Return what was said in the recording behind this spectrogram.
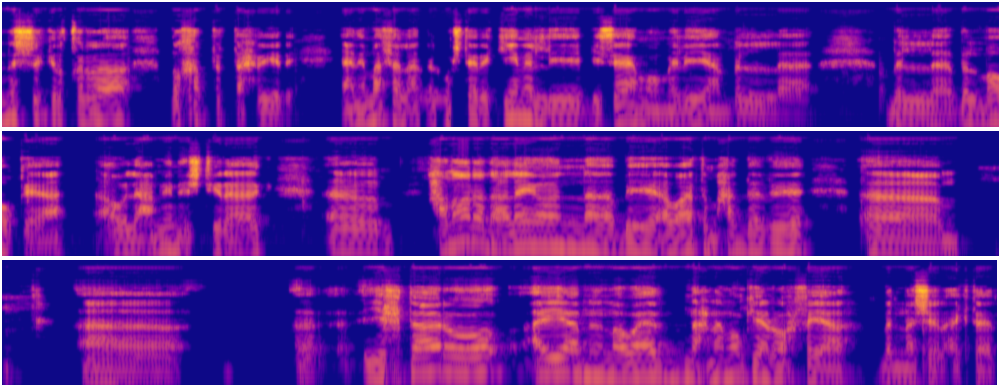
نشرك القراء بالخط التحريري. يعني مثلا المشتركين اللي بيساهموا ماليا بال بالموقع أو اللي عاملين اشتراك. حنعرض عليهم بأوقات محددة. يختاروا أي من المواد نحن ممكن نروح فيها بالنشر أكثر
